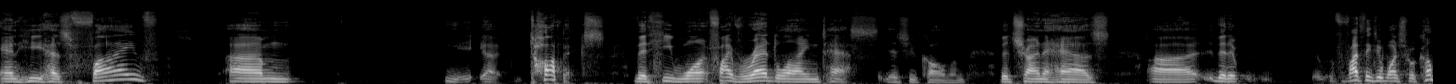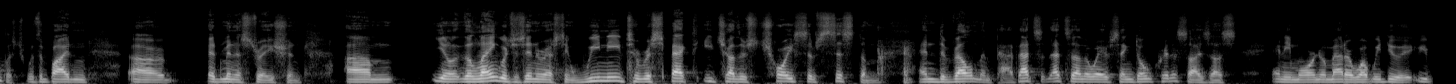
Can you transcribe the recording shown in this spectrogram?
and he has five um, uh, topics that he want five red line tests, as you call them, that China has uh, that it five things it wants to accomplish with the Biden uh, administration. Um, you know, the language is interesting. We need to respect each other's choice of system and development path. That's that's another way of saying don't criticize us anymore, no matter what we do. You-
